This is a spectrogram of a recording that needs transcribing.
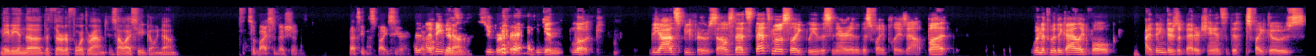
maybe in the the third or fourth round is how I see it going down. So by submission, that's even spicier. I, I think that's yeah. super fair. I can look. The odds speak for themselves. That's that's most likely the scenario that this fight plays out. But when it's with a guy like Volk, I think there's a better chance that this fight goes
